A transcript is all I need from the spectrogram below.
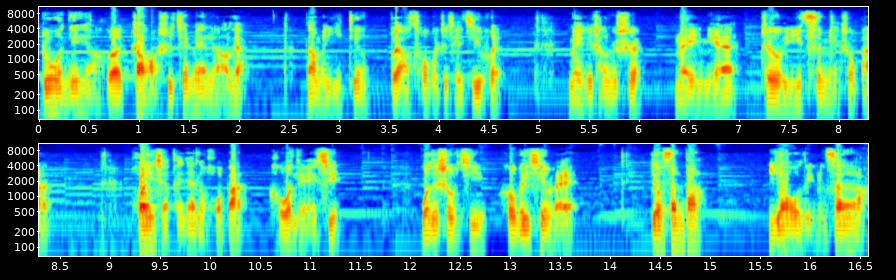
如果您想和赵老师见面聊聊，那么一定不要错过这些机会。每个城市每年只有一次面授班，欢迎想参加的伙伴和我联系，我的手机和微信为。幺三八幺零三二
